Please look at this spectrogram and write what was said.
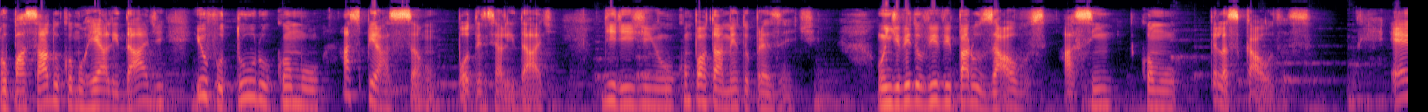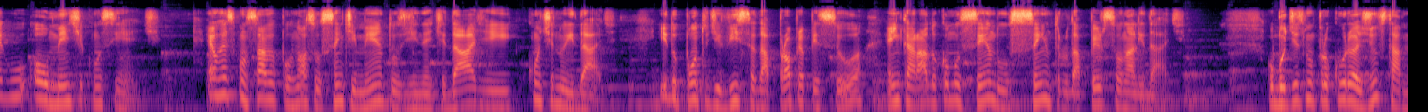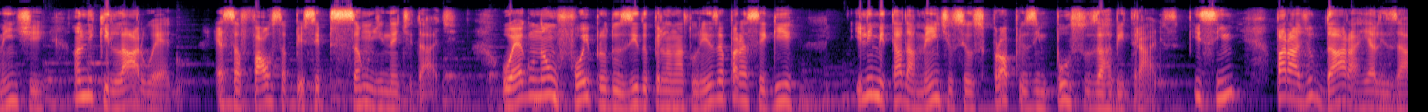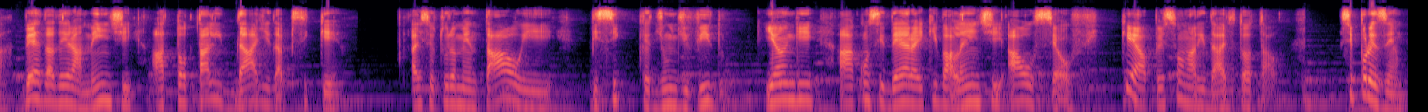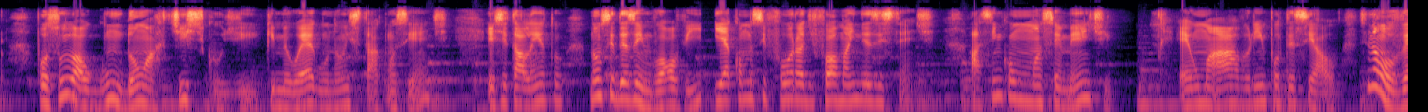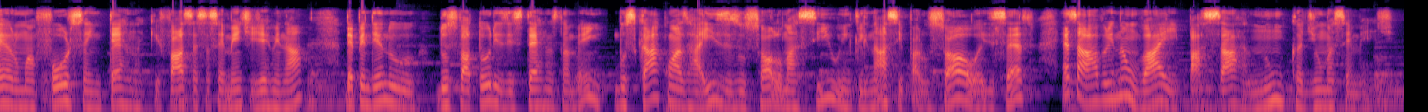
o passado como realidade e o futuro como aspiração, potencialidade, dirigem o comportamento presente. O indivíduo vive para os alvos, assim como pelas causas. Ego ou mente consciente é o responsável por nossos sentimentos de identidade e continuidade, e do ponto de vista da própria pessoa é encarado como sendo o centro da personalidade. O budismo procura justamente aniquilar o ego, essa falsa percepção de identidade. O ego não foi produzido pela natureza para seguir ilimitadamente os seus próprios impulsos arbitrários, e sim para ajudar a realizar verdadeiramente a totalidade da psique, a estrutura mental e psíquica de um indivíduo. Young a considera equivalente ao self, que é a personalidade total. Se, por exemplo, possuo algum dom artístico de que meu ego não está consciente, esse talento não se desenvolve e é como se fora de forma inexistente. Assim como uma semente é uma árvore em potencial. Se não houver uma força interna que faça essa semente germinar, dependendo dos fatores externos também, buscar com as raízes o solo macio, inclinar-se para o sol, etc., essa árvore não vai passar nunca de uma semente.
